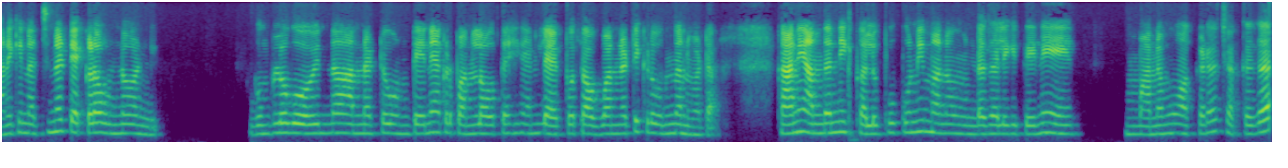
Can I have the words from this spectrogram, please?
మనకి నచ్చినట్టు ఎక్కడ ఉండవండి. గుంపులో గోవింద అన్నట్టు ఉంటేనే అక్కడ పనులు అవుతాయి కానీ లేకపోతే అవ్వన్నట్టు ఇక్కడ ఉందన్నమాట. కానీ అందరినీ కలుపుకుని మనం ఉండగలిగితేనే మనము అక్కడ చక్కగా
